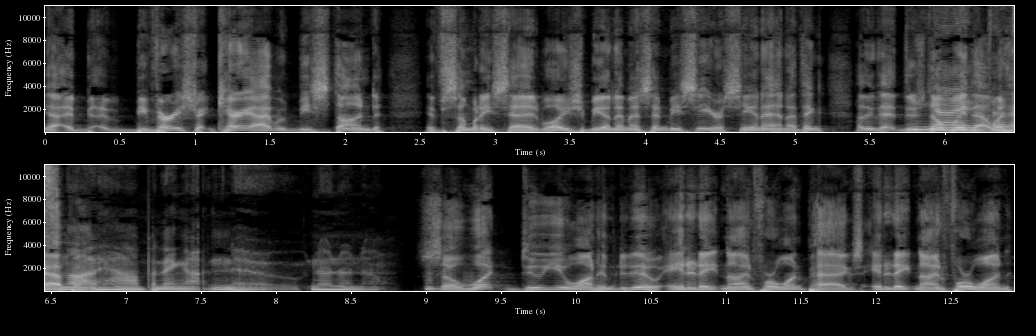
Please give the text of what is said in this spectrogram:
Yeah, it'd be very straight. Carrie, I would be stunned if somebody said, "Well, you should be on MSNBC or CNN." I think I think that there's no, way that would happen. That's not happening. No, no, no, no. So, what do you want him to do? 888 941 PAGS, 888 941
